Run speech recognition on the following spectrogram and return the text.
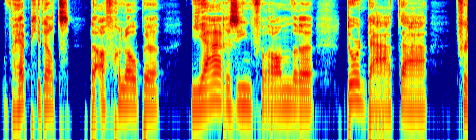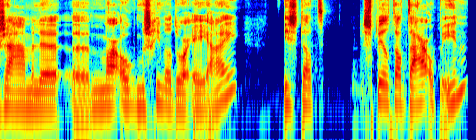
of heb je dat de afgelopen jaren zien veranderen door data verzamelen, uh, maar ook misschien wel door AI? Is dat, speelt dat daarop in?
